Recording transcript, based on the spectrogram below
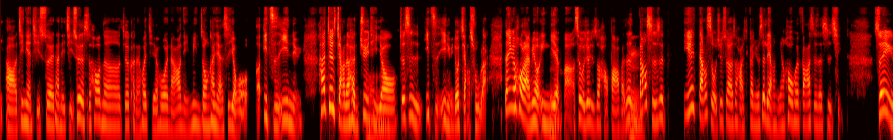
你、呃、啊，今年几岁？那你几岁的时候呢，就可能会结婚。然后你命中看起来是有呃一子一女。”他就讲得很具体哦，嗯、就是一子一女都讲出来。但因为后来没有应验嘛，嗯、所以我就觉得说好吧，反正当时是、嗯、因为当时我去算的时候，好像感觉是两年后会发生的事情，所以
